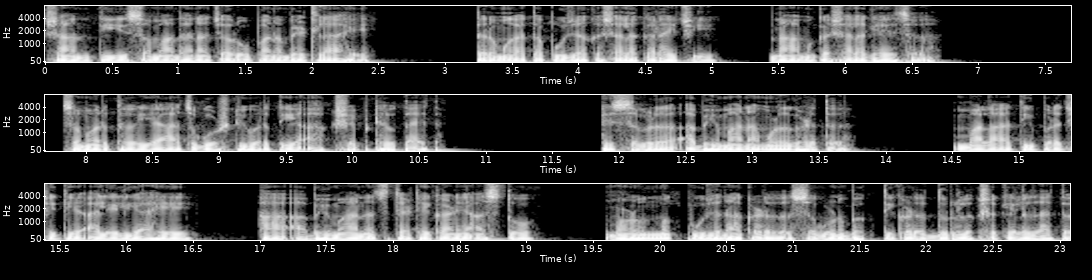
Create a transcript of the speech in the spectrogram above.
शांती समाधानाच्या रूपानं भेटला आहे. तर मग आता पूजा कशाला करायची? नाम कशाला घ्यायचं? समर्थ याच गोष्टीवरती आक्षेप ठेवतायत. हे सगळं अभिमानामुळं घडतं. मला ती प्रचिती आलेली आहे हा अभिमानच त्या ठिकाणी असतो म्हणून मग पूजनाकडं सगुण भक्तीकडं दुर्लक्ष केलं जातं.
